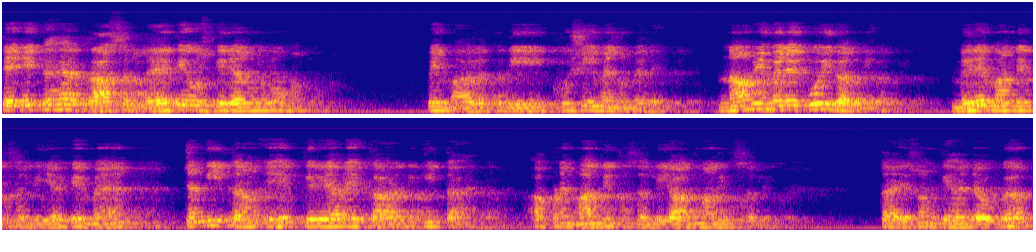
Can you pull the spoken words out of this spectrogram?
ਤੇ ਇੱਕ ਹੈ ਰਸ ਲੈ ਕੇ ਉਸ ਕਿਰਿਆ ਨੂੰ ਨਿਭਾਉਣਾ। ਵੀ ਮਾਲਕ ਦੀ ਖੁਸ਼ੀ ਮੈਨੂੰ ਮਿਲੇ। ਨਾ ਵੀ ਮਿਲੇ ਕੋਈ ਗੱਲ ਨਹੀਂ। ਮੇਰੇ ਮਨ ਦੀ ਤਸੱਲੀ ਹੈ ਕਿ ਮੈਂ ਚੰਗੀ ਤਰ੍ਹਾਂ ਇਹ ਕਿਰਿਆ, ਇਹ ਕਾਰਜ ਕੀਤਾ ਹੈ। ਆਪਣੇ ਮਨ ਦੀ ਤਸੱਲੀ, ਆਤਮਾ ਦੀ ਤਸੱਲੀ। ਤਾਂ ਇਸ ਨੂੰ ਕਿਹਾ ਜਾਊਗਾ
